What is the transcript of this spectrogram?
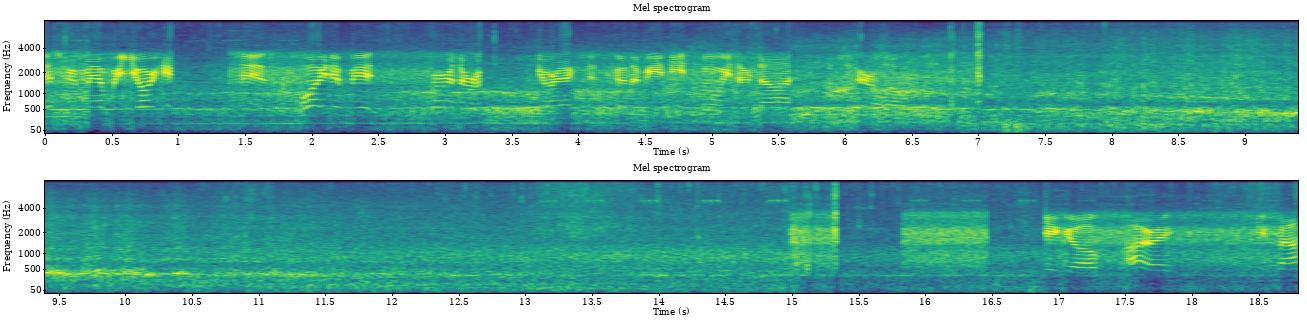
Just remember your exit is quite a bit further. Your exit's going to be. These buoys are not parallel. There you go. All right. You found.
